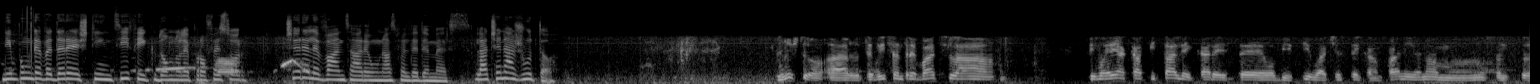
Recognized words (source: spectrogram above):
Din punct de vedere științific, domnule profesor, ce relevanță are un astfel de demers? La ce ne ajută? Nu știu, ar trebui să întrebați la Primăria Capitalei, care este obiectivul acestei campanii, eu n-am, nu sunt uh,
